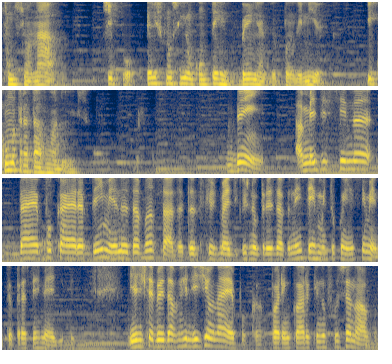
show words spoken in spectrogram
Funcionava? Tipo, eles conseguiam conter bem a pandemia? E como tratavam a doença? Bem, a medicina da época era bem menos avançada, tanto que os médicos não precisavam nem ter muito conhecimento para ser médicos. E eles também usavam religião na época, porém, claro que não funcionava.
